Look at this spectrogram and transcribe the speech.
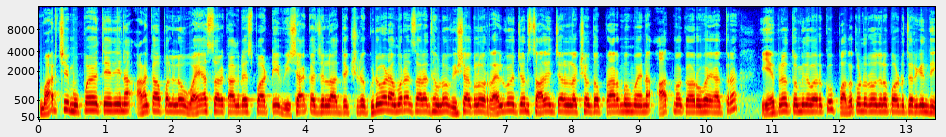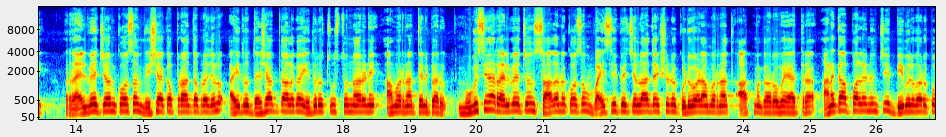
మార్చి ముప్పై తేదీన అనకాపల్లిలో వైఎస్ఆర్ కాంగ్రెస్ పార్టీ విశాఖ జిల్లా అధ్యక్షుడు గుడివాడ అమరన్ సారథ్యంలో విశాఖలో రైల్వే జోన్ సాధించాలనే లక్ష్యంతో ప్రారంభమైన ఆత్మగౌరవ యాత్ర ఏప్రిల్ తొమ్మిది వరకు పదకొండు రోజుల పాటు జరిగింది. రైల్వే జోన్ కోసం విశాఖ ప్రాంత ప్రజలు ఐదు దశాబ్దాలుగా ఎదురు చూస్తున్నారని అమర్నాథ్ తెలిపారు. ముగిసిన రైల్వే జోన్ సాధన కోసం వైసీపీ జిల్లా అధ్యక్షుడు గుడివాడ అమర్నాథ్ ఆత్మగౌరవ యాత్ర. అనకాపల్లి నుంచి భీముల వరకు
